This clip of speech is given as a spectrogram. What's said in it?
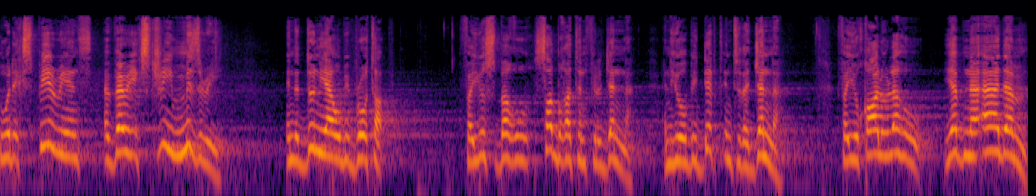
who would experience a very extreme misery in the dunya will be brought up. فَيُصْبَغُ صَبْغَةً فِي الْجَنَّةِ And he will be dipped into the Jannah. فيقال له يا ابن آدم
